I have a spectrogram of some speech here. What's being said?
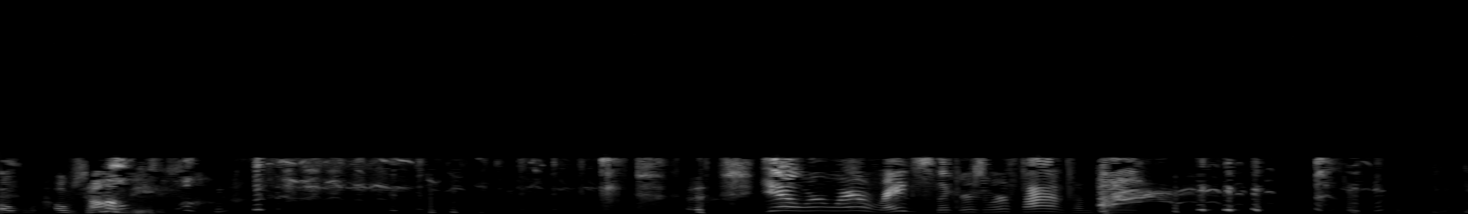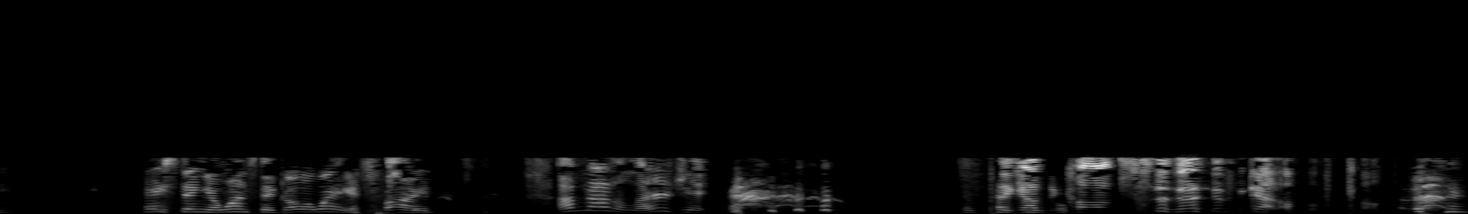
Oh, oh, zombies. Yeah, we're wearing rain slickers. We're fine from being. They sting you once, they go away, it's fine. I'm not allergic. They're got the cops. they got all the cops. little-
